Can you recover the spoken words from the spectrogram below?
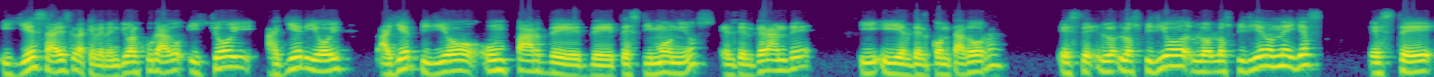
y esa es la que le vendió al jurado. Y yo ayer y hoy, ayer pidió un par de, testimonios, el del grande y, el del contador, este, los pidió, los pidieron ellas, este,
